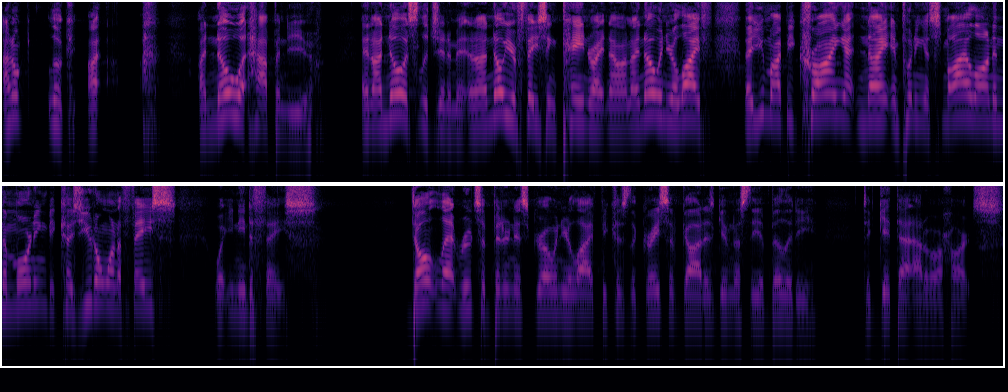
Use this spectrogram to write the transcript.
I don't, look, I, I know what happened to you. And I know it's legitimate. And I know you're facing pain right now. And I know in your life that you might be crying at night and putting a smile on in the morning because you don't want to face what you need to face. Don't let roots of bitterness grow in your life because the grace of God has given us the ability to get that out of our hearts,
